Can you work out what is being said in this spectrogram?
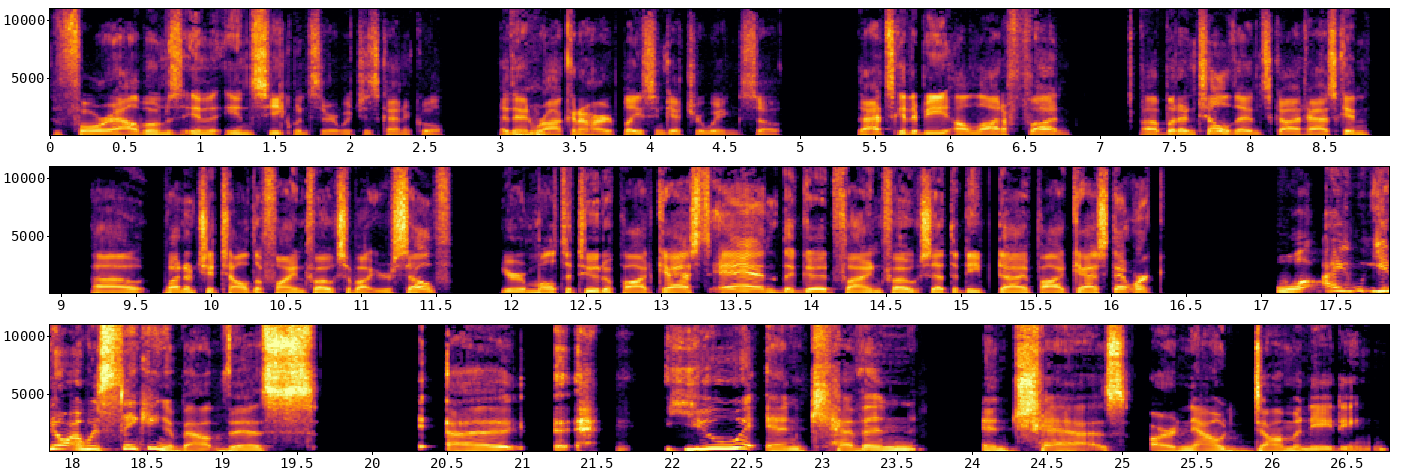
the four albums in in sequence there, which is kind of cool. And then mm-hmm. Rock in a Hard Place and Get Your Wings. So that's going to be a lot of fun. Uh, but until then, Scott Haskin, uh, why don't you tell the fine folks about yourself, your multitude of podcasts, and the good fine folks at the Deep Dive Podcast Network? Well, I, you know, I was thinking about this. Uh, you and Kevin and Chaz are now dominating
